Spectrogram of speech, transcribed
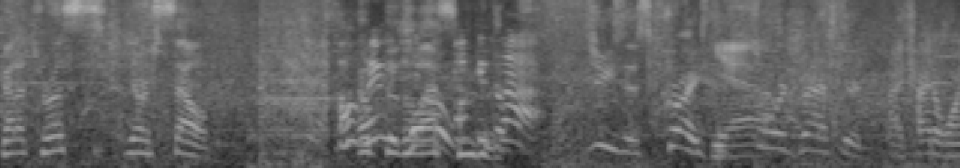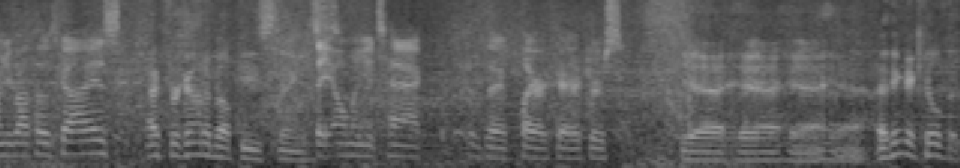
Gotta trust yourself. Oh, Up to the shit, last what the fuck is that? Jesus Christ, the Yeah. sword bastard! I try to warn you about those guys. I forgot about these things. They only attack the player characters. Yeah, yeah, yeah, yeah. I think I killed it.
